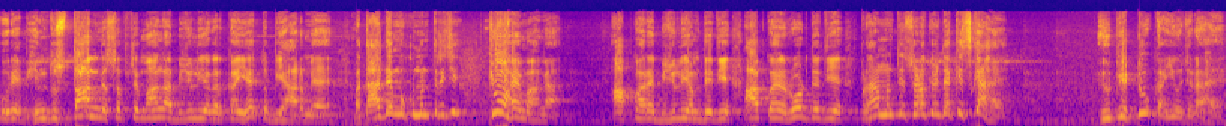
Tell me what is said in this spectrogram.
पूरे हिंदुस्तान में सबसे महँगा बिजली अगर कहीं है तो बिहार में है। बता दें मुख्यमंत्री जी, क्यों है महँगा? आप कह रहे बिजली हम दे दिए, आप कह रहे रोड दे दिए। प्रधानमंत्री, सड़क योजना किसका है? यूपीए टू का योजना है।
